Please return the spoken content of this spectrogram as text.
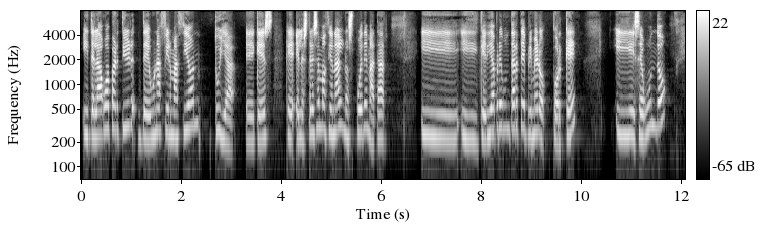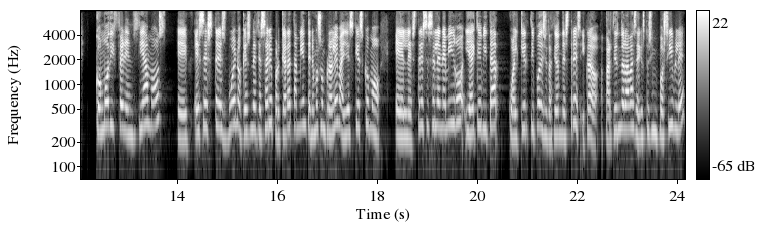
y te la hago a partir de una afirmación tuya, eh, que es que el estrés emocional nos puede matar. Y, quería preguntarte primero, ¿por qué? Y segundo, ¿cómo diferenciamos eh, ese estrés bueno que es necesario? Porque ahora también tenemos un problema y es que es como el estrés es el enemigo y hay que evitar cualquier tipo de situación de estrés. Y claro, partiendo de la base de que esto es imposible,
